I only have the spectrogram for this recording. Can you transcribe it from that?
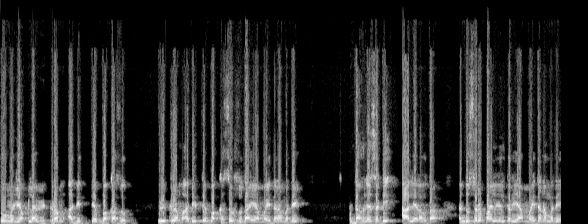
तो म्हणजे आपला विक्रम आदित्य बकासूर. विक्रम आदित्य बकासूर सुद्धा या मैदानामध्ये धावण्यासाठी आलेला होता. आणि दुसरं पाहायला गेलं तर या मैदानामध्ये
